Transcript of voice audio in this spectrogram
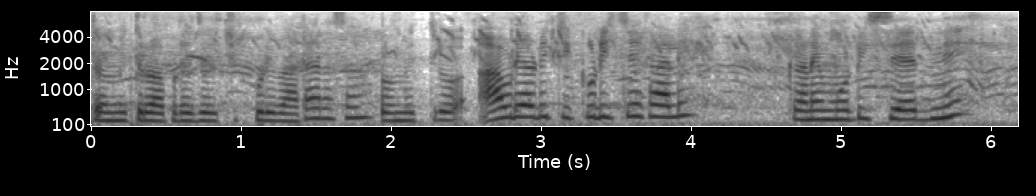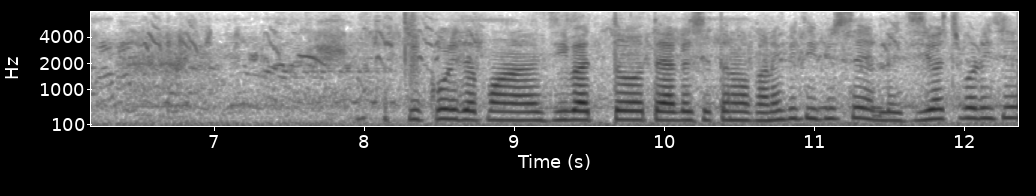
તો મિત્રો, આપણે જો ચીકુડી વાટા રહેશે તો મિત્રો, આવડી આવડી ચીકુડી છે ખાલી. ઘણી મોટી સેજ નહીં ચીકુડી તો પણ જીવાત તો ત્યાં આગળ ખેતરમાં ઘણી બધી છે, એટલે જીવાત પડી છે.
